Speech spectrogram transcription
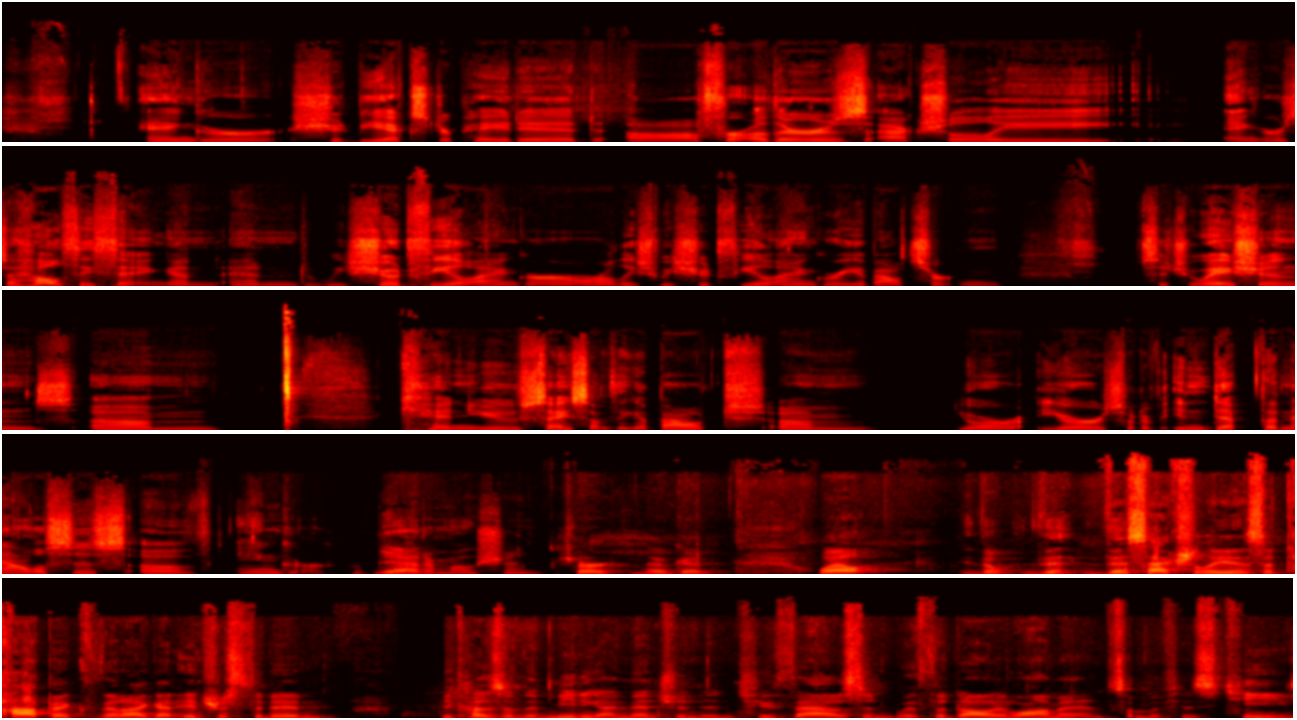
anger should be extirpated. Uh, for others, actually, anger is a healthy thing, and and we should feel anger, or at least we should feel angry about certain situations. Um, can you say something about um, your your sort of in depth analysis of anger, of yeah. that emotion? Sure. No, good. Well, the, th- this actually is a topic that I got interested in because of the meeting I mentioned in 2000 with the Dalai Lama and some of his team.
